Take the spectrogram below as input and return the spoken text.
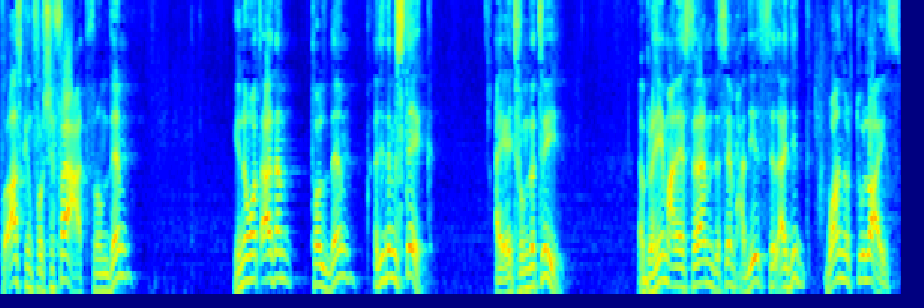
for asking for shafa'at from them, you know what Adam told them? I did a mistake. I ate from the tree. Ibrahim alayhi salam in the same hadith said, I did one or two lies.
